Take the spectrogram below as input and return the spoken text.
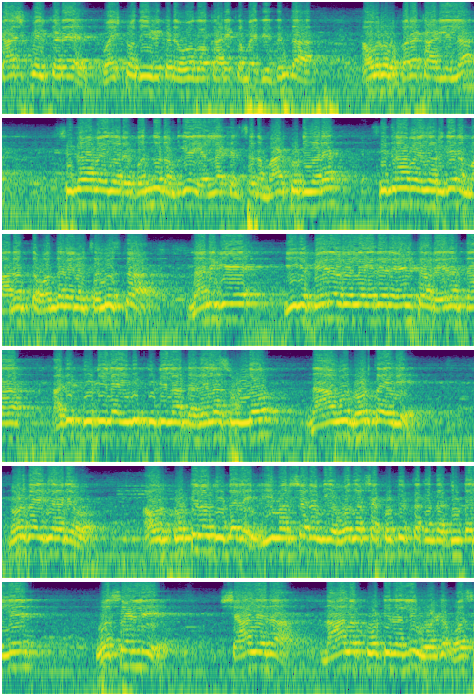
ಕಾಶ್ಮೀರ್ ಕಡೆ, ವೈಷ್ಣೋದೇವಿ ಕಡೆ ಹೋಗೋ ಕಾರ್ಯಕ್ರಮ ಇದ್ದಿದ್ದರಿಂದ ಅವರು ಬರಕ್ಕಾಗ್ಲಿಲ್ಲ. ಸಿದ್ದರಾಮಯ್ಯನವರೇ ಬಂದು ನಮಗೆ ಎಲ್ಲ ಕೆಲಸನ ಮಾಡಿಕೊಟ್ಟಿದ್ದಾರೆ. ಸಿದ್ದರಾಮಯ್ಯನವರಿಗೆ ನಮ್ಮ ಅನಂತ ವಂದನೆಗಳು ಸಲ್ಲಿಸ್ತಾ ನನಗೆ ಈಗ ಬೇರೆಯವರೆಲ್ಲ ಏನೇನು ಹೇಳ್ತಾವ್ರೆ ಏನಂತ? ಅದಕ್ಕೆ ದುಡ್ಡಿಲ್ಲ ಇದಕ್ಕೆ ದುಡ್ಡಿಲ್ಲ ಅಂತ ಅದೆಲ್ಲ ಸುಳ್ಳು. ನಾವು ನೋಡ್ತಾ ಇದ್ದೀವಿ. ನೋಡ್ತಾ ಇದ್ದೀರಾ ನೀವು? ಅವ್ರು ಕೊಟ್ಟಿರೋ ದುಡ್ಡಲ್ಲಿ, ಈ ವರ್ಷ ನಮಗೆ ಹೋದ ವರ್ಷ ಕೊಟ್ಟಿರ್ತಕ್ಕಂಥ ದುಡ್ಡಲ್ಲಿ ಹೊಸಳ್ಳಿ ಶಾಲೆನ ನಾಲ್ಕು ಕೋಟಿನಲ್ಲಿ ಹೊಸ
